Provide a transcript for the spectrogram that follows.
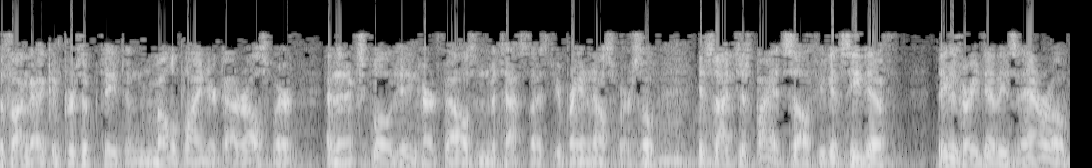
the fungi can precipitate and multiply in your gut or elsewhere, and then explode, hitting heart valves and metastasize to your brain and elsewhere. So mm-hmm. it's not just by itself. You get C. diff, they get very deadly. It's an anaerobe.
